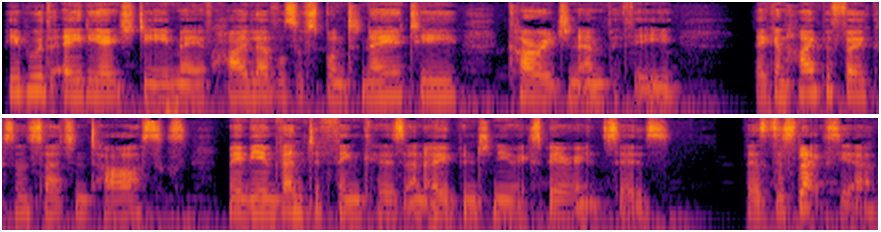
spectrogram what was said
People with ADHD may have high levels of spontaneity, courage, and empathy. They can hyperfocus on certain tasks, may be inventive thinkers, and open to new experiences. There's dyslexia,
